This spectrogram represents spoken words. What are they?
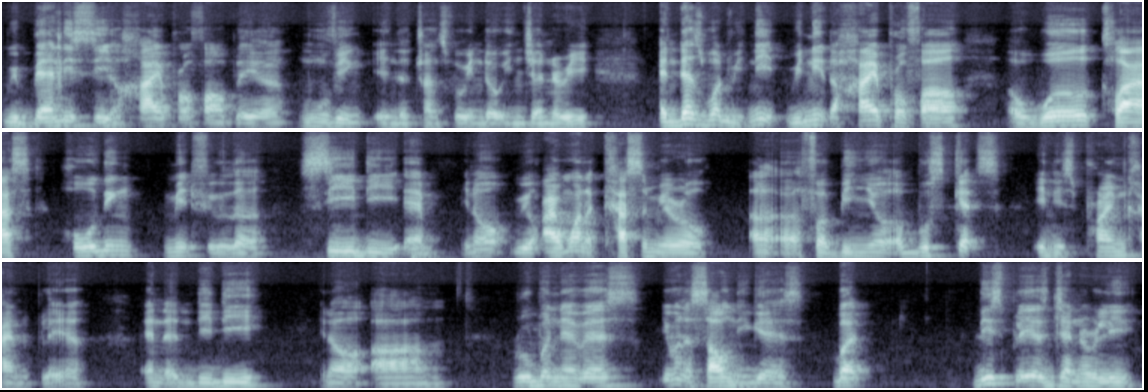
we barely see a high profile player moving in the transfer window in January. And that's what we need. We need a high profile, a world class holding midfielder, CDM. You know, we, I want a Casemiro, a, a Fabinho, a Busquets in his prime kind of player, and a Ndidi, you know, um, Ruben Neves, even a Saul Niguez. But these players generally,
